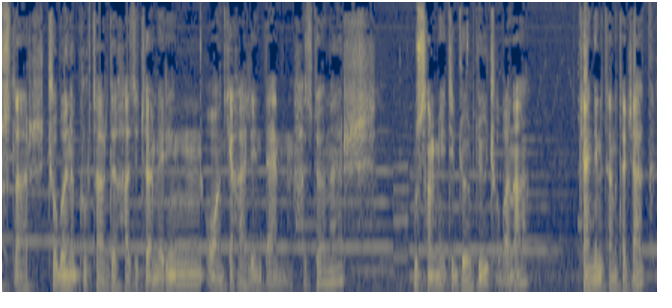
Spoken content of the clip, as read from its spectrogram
Dostlar çobanı kurtardı Hazreti Ömer'in o anki halinden. Hazreti Ömer bu samimiyeti gördüğü çobana kendini tanıtacak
